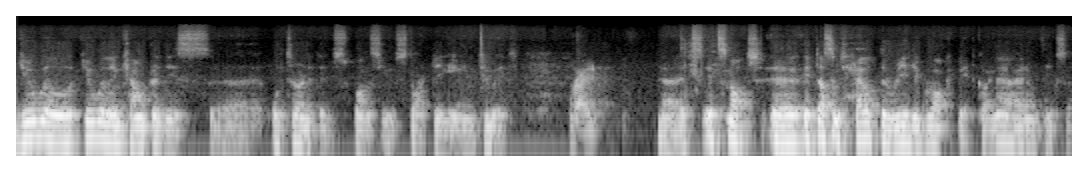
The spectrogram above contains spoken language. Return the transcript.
you will you will encounter these uh, alternatives once you start digging into it. Right. Uh, it's it's not uh, it doesn't help the reader grok Bitcoin. I, I don't think so.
